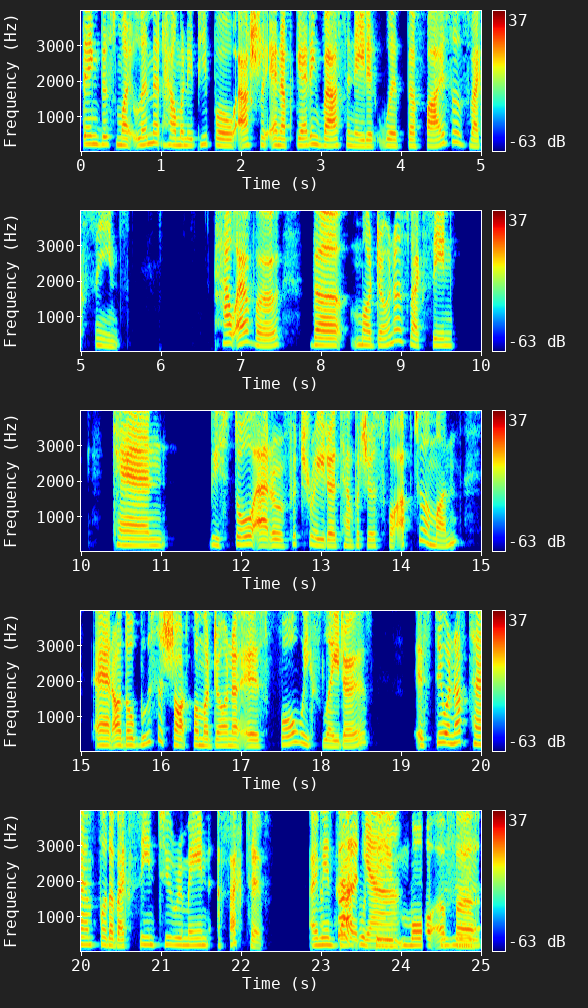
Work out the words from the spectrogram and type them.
think this might limit how many people actually end up getting vaccinated with the Pfizer's vaccines. However, the Moderna's vaccine can be stored at refrigerator temperatures for up to a month. And although booster shot for Moderna is four weeks later, it's still enough time for the vaccine to remain effective. I mean, that would yeah. be more of Mhm. a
